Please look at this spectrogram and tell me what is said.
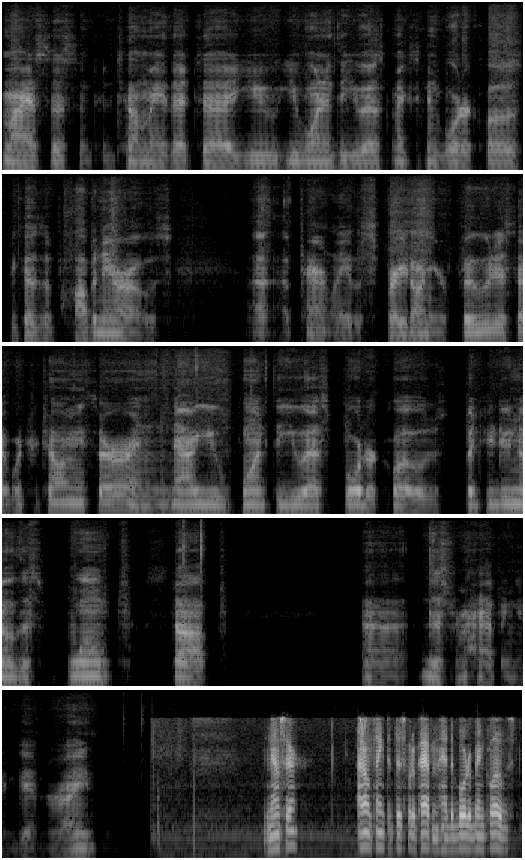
my assistant did tell me that uh, you you wanted the U.S. Mexican border closed because of habaneros. Uh, apparently, it was sprayed on your food. Is that what you're telling me, sir? And now you want the U.S. border closed, but you do know this won't stop uh, this from happening again, right? No, sir. I don't think that this would have happened had the border been closed.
